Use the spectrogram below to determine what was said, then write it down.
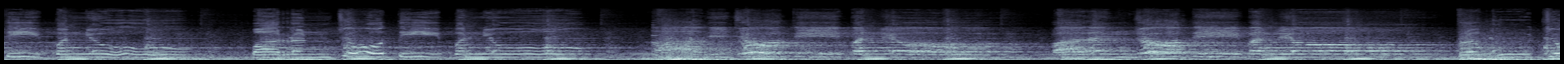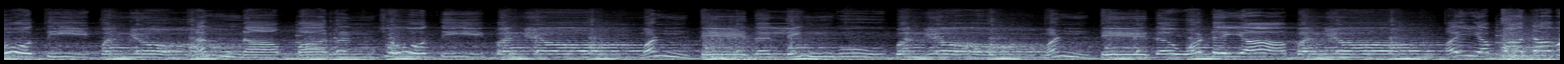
ಆದಿಜ್ಯೋತಿ ಬನ್ಯೋ ಪರಂಜ್ಯೋತಿ ಬನ್ಯೋ ಆದಿಜ್ಯೋತಿ ಬನ್ಯೋ ಪರಂಜ್ಯೋತಿ ಬನ್ಯೋ ಪ್ರಭು ಜ್ಯೋತಿ ಬನ್ಯೋ ನನ್ನ ಪರಂಜ್ಯೋತಿ ಬನ್ಯೋ ಮಂಟೇದ ಲಿಂಗು ಬನ್ಯೋ ಮಂಟೇದ ಒಡೆಯ ಬನ್ಯೋ ಅಯ್ಯ ಪದವ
